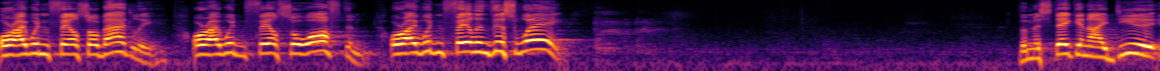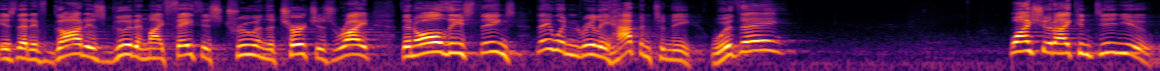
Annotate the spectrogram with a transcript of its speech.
or I wouldn't fail so badly, or I wouldn't fail so often, or I wouldn't fail in this way. The mistaken idea is that if God is good and my faith is true and the church is right, then all these things, they wouldn't really happen to me, would they? Why should I continue?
